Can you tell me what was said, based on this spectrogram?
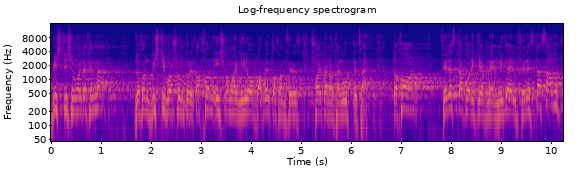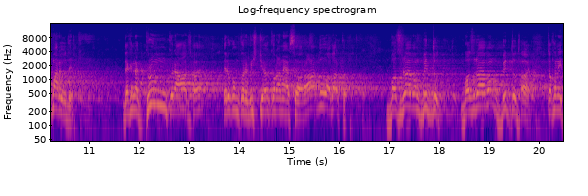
বৃষ্টির সময় দেখেন না, যখন বৃষ্টি বর্ষণ করে, তখন এই সময় নীরবভাবে তখন ফেরেস শয়তান ওখানে উঠতে চায়। তখন ফেরেস্তা করে কি আপনার মিকাইল ফেরেস্তা চাবুক মারে ওদেরকে দেখেন না, গ্রুম করে আওয়াজ হয়, এরকম করে বৃষ্টি হয়, কোরআনে আসছে অরাদু আবার। বজ্র এবং বিদ্যুৎ, বজ্র এবং বিদ্যুৎ হয়। তখন এই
